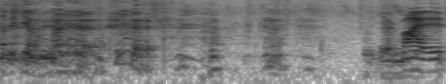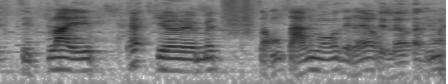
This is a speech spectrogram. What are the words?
มันจะเกี่ยวนะไปไม้สิบไร่แป๊บเดียวเลยไม่สองสามชั่วโมงก็เสร็จแล้วเสร็จแล้วตัดง่าย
